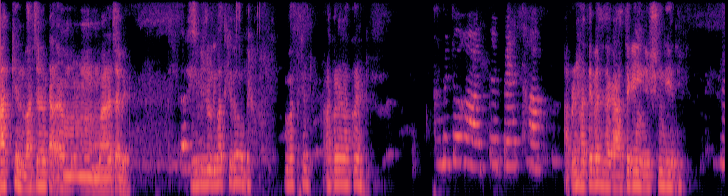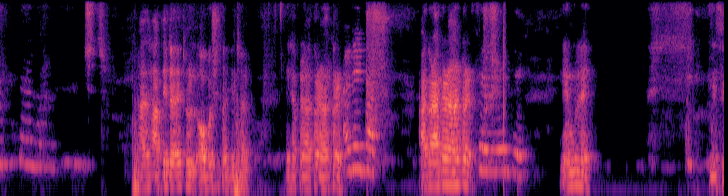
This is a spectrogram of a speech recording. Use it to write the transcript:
ভাত খেন বাচ্চা মারা যাবে। জলদি ভাত খেতে হবে। ভাত খেন না করেন না করেন আমি তো হাতে ব্যথা আপনার হাতে ব্যথা থাকে হাত থেকে ইঞ্জেকশন দিয়ে দিই হাত হাতে এখন অবশ্যই থাকে চল দেখি আপনি না করেন না করেন আরে দাঁত আগে আগে না করেন এগুলো গেছে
